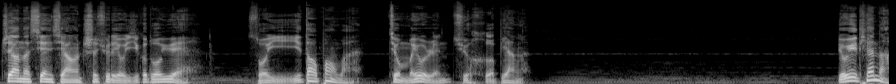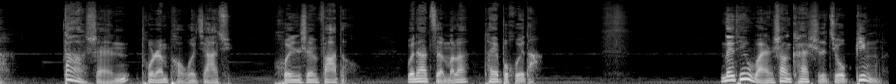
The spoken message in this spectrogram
这样的现象持续了有一个多月。所以一到傍晚就没有人去河边了。有一天呢，大婶突然跑回家去，浑身发抖，问他怎么了，他也不回答。那天晚上开始就病了，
